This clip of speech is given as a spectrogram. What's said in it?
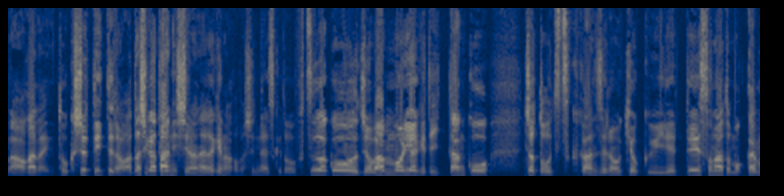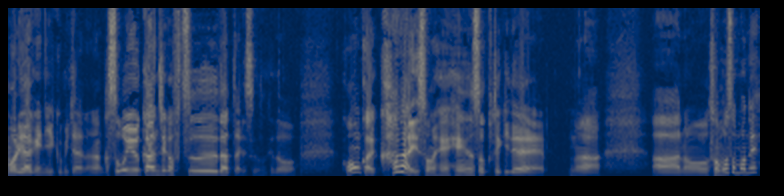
まあわかんない。特殊って言ってるのは私が単に知らないだけなのかもしれないですけど、普通はこう、序盤盛り上げて一旦こう、ちょっと落ち着く感じの曲入れて、その後もう一回盛り上げに行くみたいな、なんかそういう感じが普通だったりするんですけど、今回かなりその辺変則的で、まあ、あの、そもそもね、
